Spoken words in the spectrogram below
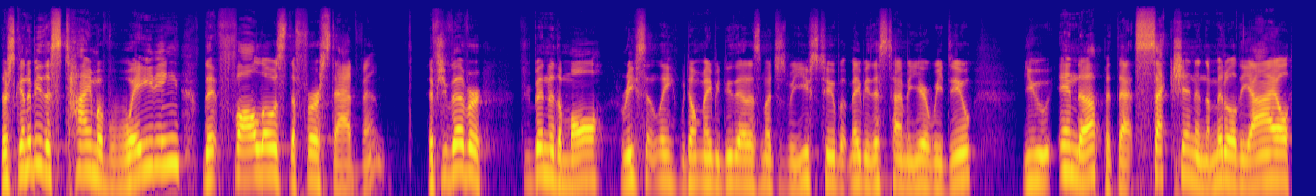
there's going to be this time of waiting that follows the first advent. If you've ever if you've been to the mall recently, we don't maybe do that as much as we used to, but maybe this time of year we do you end up at that section in the middle of the aisle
